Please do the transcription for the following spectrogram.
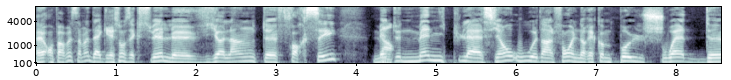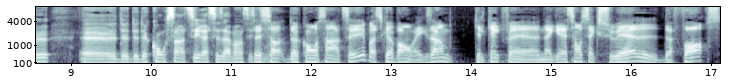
Euh, on parle pas seulement d'agression sexuelle euh, violente, euh, forcée, mais d'une manipulation où, euh, dans le fond, elle n'aurait comme pas eu le choix de, euh, de, de, de consentir à ses avances. C'est ça, de consentir, parce que, bon, exemple, quelqu'un qui fait une agression sexuelle de force,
